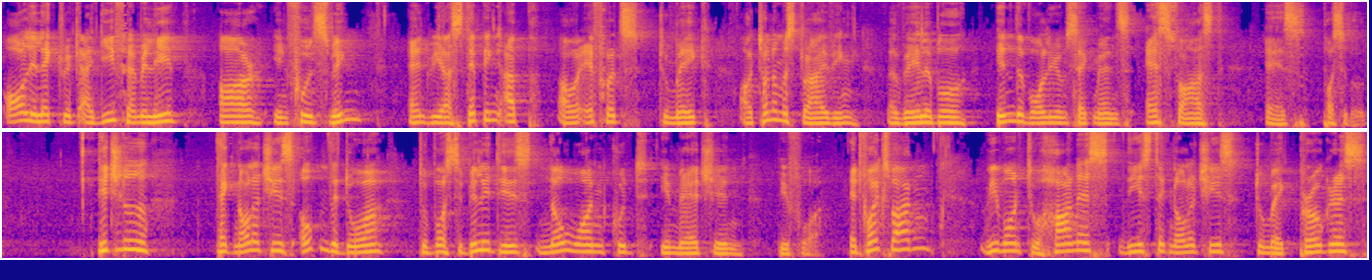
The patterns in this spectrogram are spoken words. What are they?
all-electric ID family are in full swing, and we are stepping up our efforts to make autonomous driving available in the volume segments as fast as possible. Digital technologies open the door to possibilities no one could imagine before. At Volkswagen, we want to harness these technologies to make progress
